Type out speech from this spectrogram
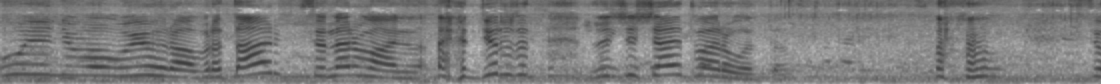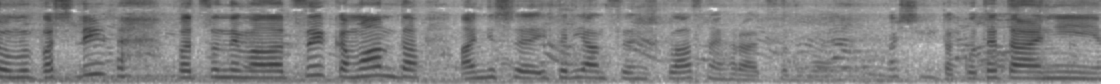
Ой, я не могу, игра. Вратарь, все нормально. Держит, защищает ворота. Все, мы пошли. Пацаны молодцы, команда. Они же итальянцы, они же классно играют в футбол. Пошли. Так вот это они...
